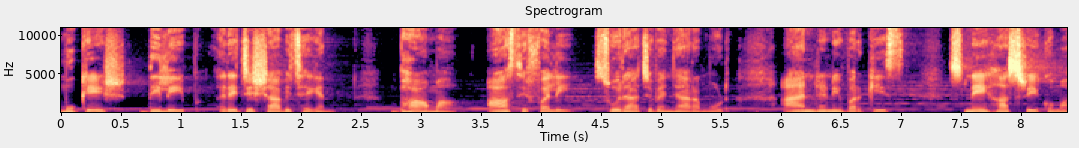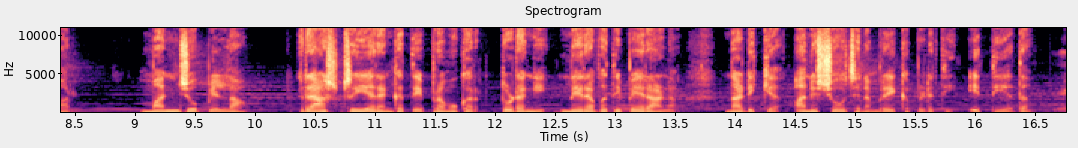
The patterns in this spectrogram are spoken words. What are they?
മുകേഷ് ദിലീപ് രജിഷ വിജയൻ ഭാമ ആസിഫ് അലി സുരാജ് വെഞ്ഞാറമൂട് ആന്റണി വർഗീസ് സ്നേഹ ശ്രീകുമാർ മഞ്ജു പിള്ള രാഷ്ട്രീയ രംഗത്തെ പ്രമുഖർ തുടങ്ങി നിരവധി പേരാണ് നടിക്ക് അനുശോചനം രേഖപ്പെടുത്തി എത്തിയത്. നീ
